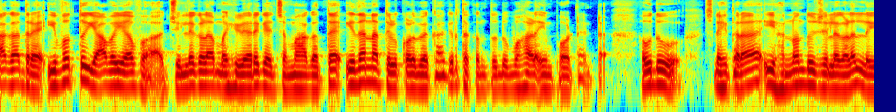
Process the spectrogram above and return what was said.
ಹಾಗಾದರೆ ಇವತ್ತು ಯಾವ ಯಾವ ಜಿಲ್ಲೆಗಳ ಮಹಿಳೆಯರಿಗೆ ಜಮಾ ಆಗುತ್ತೆ? ಇದನ್ನು ತಿಳ್ಕೊಳ್ಬೇಕಾಗಿರ್ತಕ್ಕಂಥದ್ದು ಬಹಳ ಇಂಪಾರ್ಟೆಂಟ್ ಹೌದು, ಸ್ನೇಹಿತರ, ಈ ಹನ್ನೊಂದು ಜಿಲ್ಲೆಗಳಲ್ಲಿ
